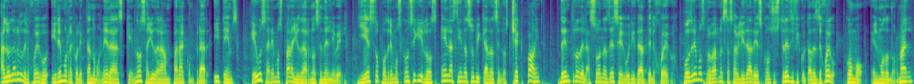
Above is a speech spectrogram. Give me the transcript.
A lo largo del juego iremos recolectando monedas que nos ayudarán para comprar ítems que usaremos para ayudarnos en el nivel, y esto podremos conseguirlos en las tiendas ubicadas en los checkpoints dentro de las zonas de seguridad del juego. Podremos probar nuestras habilidades con sus tres dificultades de juego, como el modo normal,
